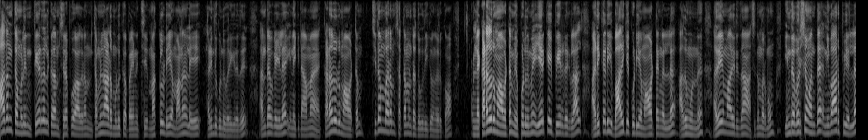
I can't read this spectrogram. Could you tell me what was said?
ஆதன் தமிழின் தேர்தல் களம் சிறப்பு வாகனம் தமிழ்நாடு முழுக்க பயணித்து மக்களுடைய மனநிலையை அறிந்து கொண்டு வருகிறது. அந்த வகையில் இன்றைக்கி நாம கடலூர் மாவட்டம் சிதம்பரம் சட்டமன்ற தொகுதிக்கு வந்திருக்கோம். இந்த கடலூர் மாவட்டம் எப்பொழுதுமே இயற்கை பேரிடர்களால் அடிக்கடி பாதிக்கக்கூடிய மாவட்டங்களில் அதுவும் ஒன்று அதே மாதிரி தான் சிதம்பரமும். இந்த வருஷம் வந்த நிவார் புயலில்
